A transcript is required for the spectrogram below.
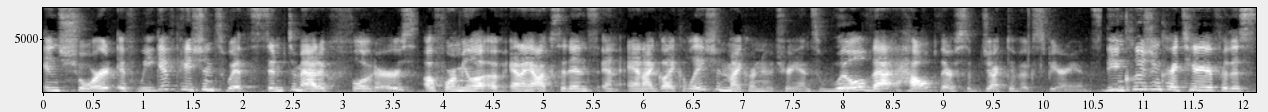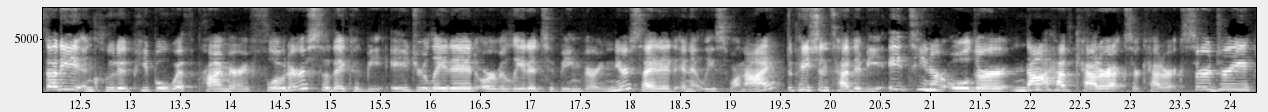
in short, if we give patients with symptomatic floaters a formula of antioxidants and anti-glycolation micronutrients, will that help their subjective experience? The inclusion criteria for this study included people with primary floaters, so they could be age-related or related to being very nearsighted in at least one eye. The patients had to be 18 or older, not have cataracts or cataract surgery,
